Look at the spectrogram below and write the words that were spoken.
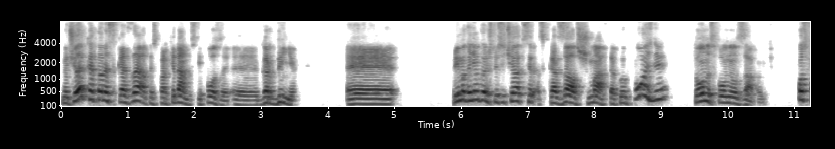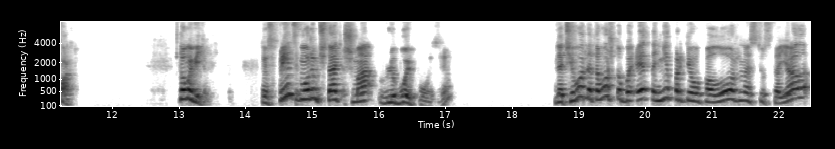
но человек, который сказал, то есть есть позы, э, гордыни, э, Прима Гадим говорит, что если человек сказал шма в такой позе, то он исполнил заповедь. Постфакту. Что мы видим? То есть, в принципе, можем читать шма в любой позе. Для чего? Для того, чтобы это не противоположностью стояло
